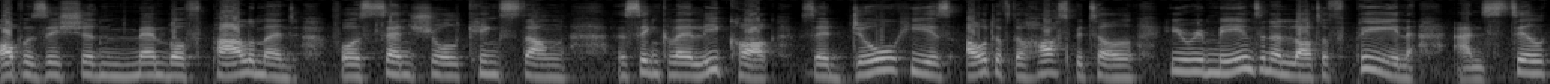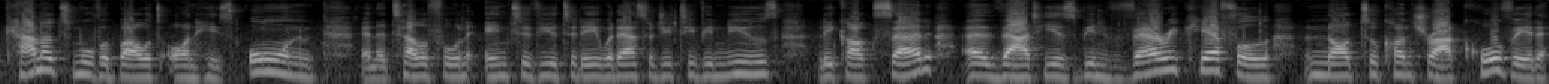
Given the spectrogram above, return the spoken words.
Opposition Member of Parliament for Central Kingstown, Sinclair Leacock, said though he is out of the hospital, he remains in a lot of pain and still cannot move about on his own. In a telephone interview today with SVG TV News, Leacock said uh, that he has been very careful not to contract COVID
